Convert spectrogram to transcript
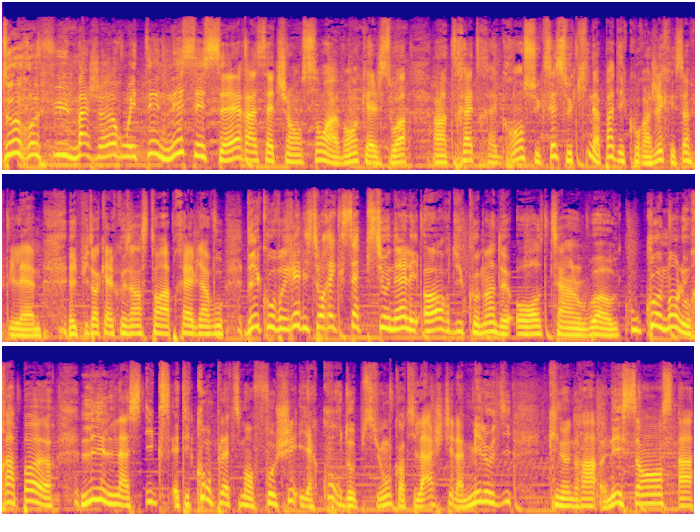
deux refus majeurs ont été nécessaires à cette chanson avant qu'elle soit un très très grand succès, ce qui n'a pas découragé Christophe Willem. Et puis dans quelques instants après, eh bien, vous découvrirez l'histoire exceptionnelle et hors du commun de Old Town Road ou comment le rappeur Lil Nas X était complètement fauché et à court d'options quand il a acheté la mélodie qui donnera naissance à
